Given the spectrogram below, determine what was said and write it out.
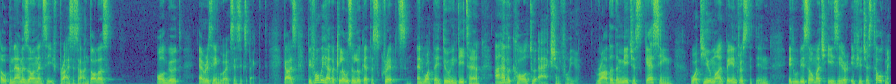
Open Amazon and see if prices are in dollars. All good. Everything works as expected. Guys, before we have a closer look at the scripts and what they do in detail, I have a call to action for you. Rather than me just guessing what you might be interested in, it would be so much easier if you just told me.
